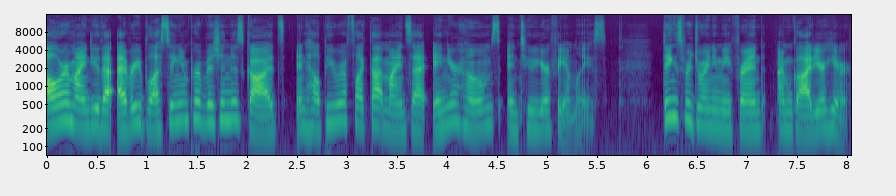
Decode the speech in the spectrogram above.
I'll remind you that every blessing and provision is God's and help you reflect that mindset in your homes and to your families. Thanks for joining me, friend. I'm glad you're here.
